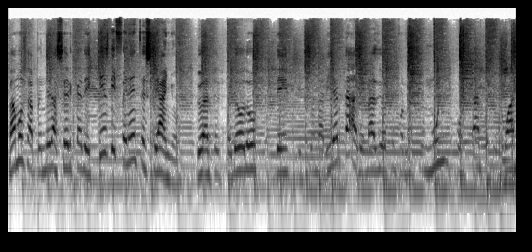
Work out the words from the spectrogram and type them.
vamos a aprender acerca de qué es diferente este año durante el periodo de inscripción abierta, además de otra información muy importante que Juan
